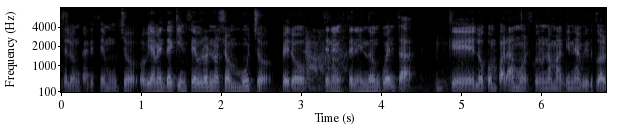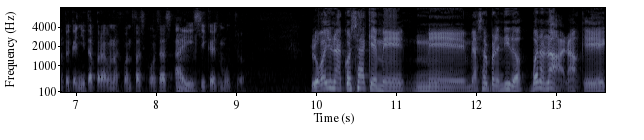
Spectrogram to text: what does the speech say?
te, lo encarece mucho. Obviamente 15 euros no son mucho, pero teniendo en cuenta mm. que lo comparamos con una máquina virtual pequeñita para unas cuantas cosas, ahí mm. sí que es mucho. Luego hay una cosa que me, me, ha sorprendido. Bueno, no, no, qué,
